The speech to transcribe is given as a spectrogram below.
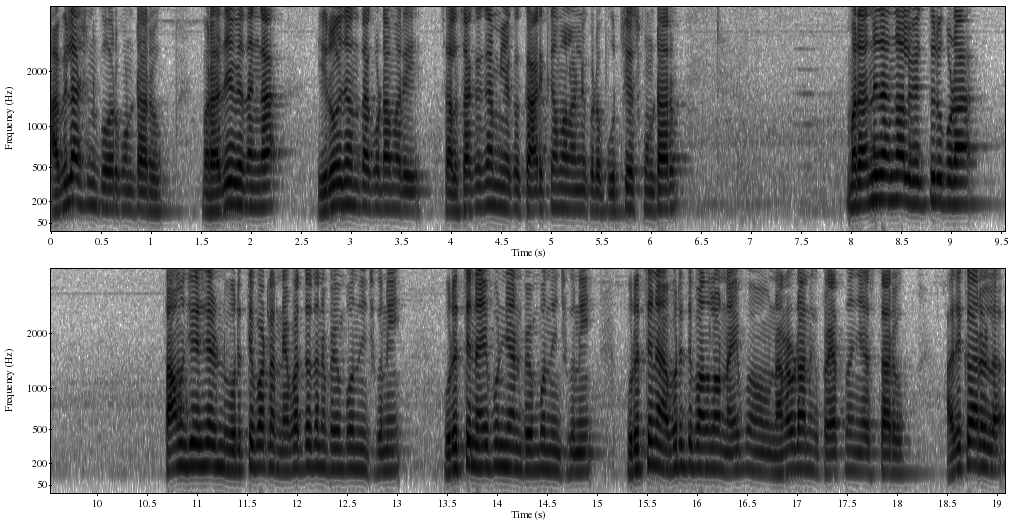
అభిలాషను కోరుకుంటారు. మరి అదేవిధంగా ఈ రోజంతా కూడా మరి చాలా చక్కగా మీ యొక్క కార్యక్రమాలన్నీ కూడా పూర్తి చేసుకుంటారు. మరి అన్ని రంగాల వ్యక్తులు కూడా తాము చేసేటువంటి వృత్తి పట్ల నిబద్ధతను పెంపొందించుకుని వృత్తి నైపుణ్యాన్ని పెంపొందించుకుని వృత్తిని అభివృద్ధి పనులో నైపు నడవడానికి ప్రయత్నం చేస్తారు. అధికారుల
